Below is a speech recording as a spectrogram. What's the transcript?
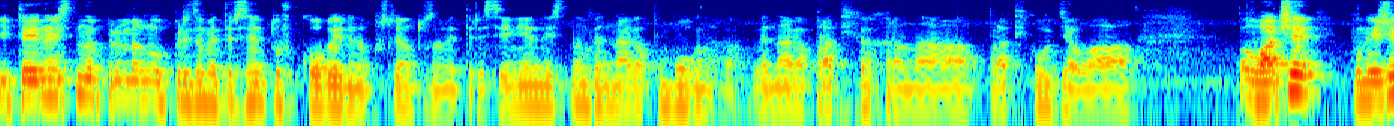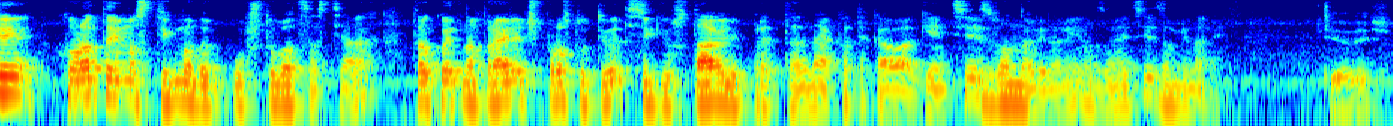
И те наистина, примерно при земетресението в Кобе или на последното земетресение, наистина веднага помогнаха. Веднага пратиха храна, пратиха отдела. Обаче, понеже хората има стигма да общуват с тях, това, което направили, е, че просто отиват и са ги оставили пред някаква такава агенция, извъннали, нали, назовете се и заминали. Ти да видиш.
